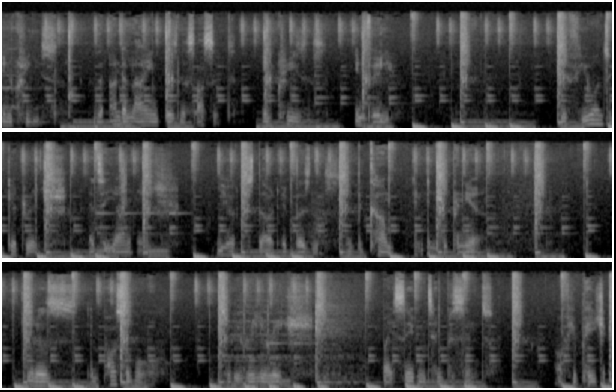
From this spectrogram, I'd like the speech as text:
increase, the underlying business asset increases in value. If you want to get rich at a young age, you have to start a business and become an entrepreneur. It is impossible to be really rich by saving 10% of your paycheck.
